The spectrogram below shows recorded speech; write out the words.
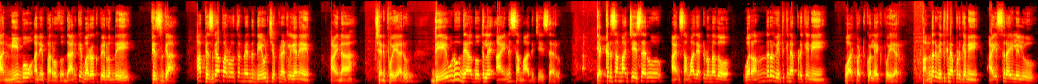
ఆ నీబో అనే పర్వతం దానికి మరొక పేరు ఉంది పిజ్గా. ఆ పిజ్గా పర్వతం మీద దేవుడు చెప్పినట్లుగానే ఆయన చనిపోయారు. దేవుడు దేవదూతలే ఆయన్ని సమాధి చేశారు. ఎక్కడ సమాధి చేశారు? ఆయన సమాధి ఎక్కడ ఉన్నదో వారందరూ వెతికినప్పటికీ వారు పట్టుకోలేకపోయారు. అందరూ వెతికినప్పటికీ ఆ ఇస్రాయిలీలు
